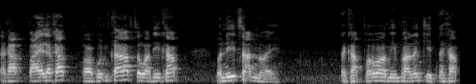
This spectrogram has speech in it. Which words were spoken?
นะครับ ไปแล้วครับ ขอบคุณครับ สวัสดีครับ วันนี้สั้นหน่อยนะครับ เพราะว่ามีภารกิจนะครับ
